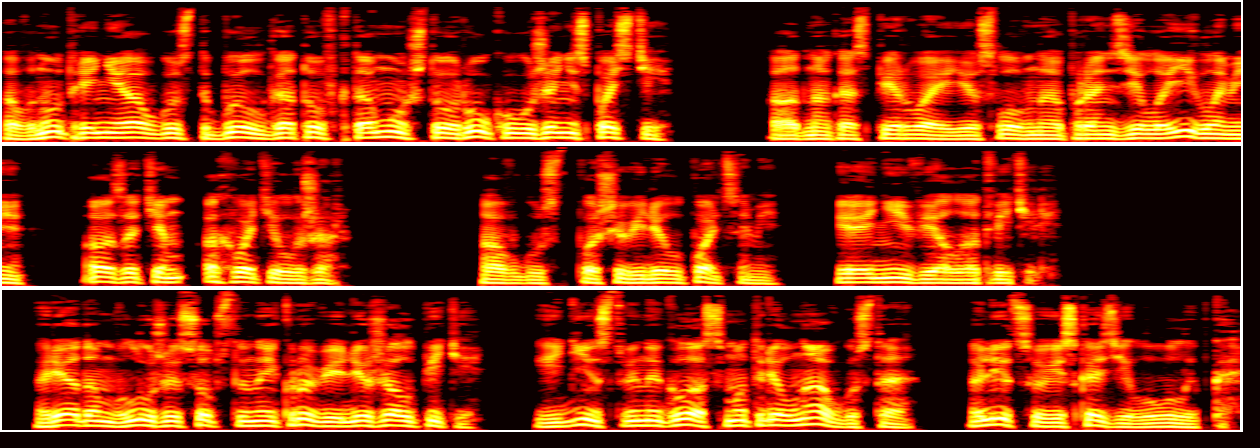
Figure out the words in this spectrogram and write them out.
Внутренний Август был готов к тому, что руку уже не спасти. Однако сперва ее словно пронзило иглами, а затем охватил жар. Август пошевелил пальцами, и они вяло ответили. Рядом в луже собственной крови лежал Пити. Единственный глаз смотрел на Августа, лицо исказила улыбка.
